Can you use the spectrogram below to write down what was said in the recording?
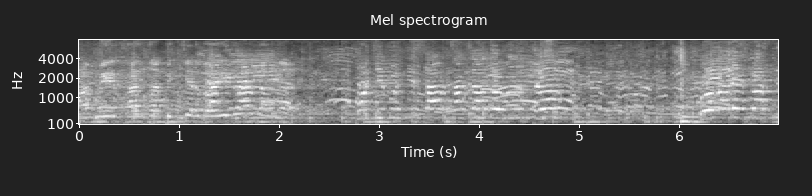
आमिर खानचा पिक्चर बघितला दंगल. पुढची कुस्ती सार्थक जाधव विरुद्ध गोगाडे स्वास्ती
